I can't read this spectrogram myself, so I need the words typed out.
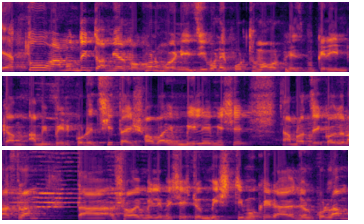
এত আনন্দিত আমি আর কখনো হয়নি জীবনে প্রথম আমার ফেসবুকের ইনকাম আমি বের করেছি তাই সবাই মিলেমিশে আমরা যে কজন আসলাম তা সবাই মিলেমিশে একটু মিষ্টি মুখের আয়োজন করলাম।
